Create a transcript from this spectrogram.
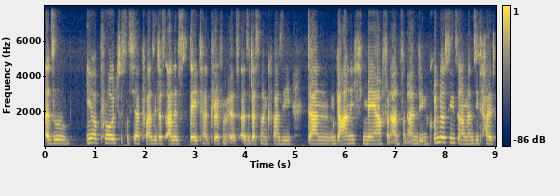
also ihr Approach ist es ja quasi, dass alles data-driven ist. Also dass man quasi dann gar nicht mehr von Anfang an den Gründer sieht, sondern man sieht halt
